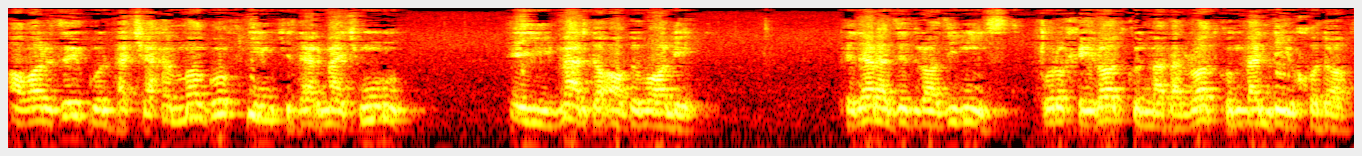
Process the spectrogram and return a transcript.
آقارزه گلبچه هم ما گفتیم که در مجموع ای مرد آقواله پدر ازت راضی نیست. برو خیرات کن مبرات کن بنده خدا.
